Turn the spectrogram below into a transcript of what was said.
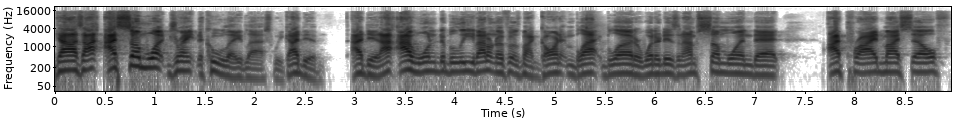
Guys, I, I somewhat drank the Kool Aid last week. I did. I did. I, I wanted to believe. I don't know if it was my garnet and black blood or what it is. And I'm someone that – I pride myself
